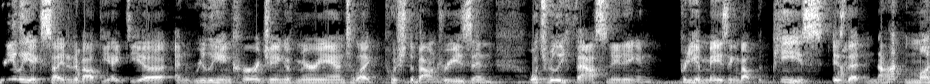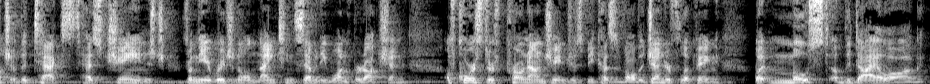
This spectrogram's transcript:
really excited about the idea and really encouraging of Marianne to like push the boundaries. And what's really fascinating and pretty amazing about the piece is that not much of the text has changed from the original 1971 production. Of course, there's pronoun changes because of all the gender flipping, but most of the dialogue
